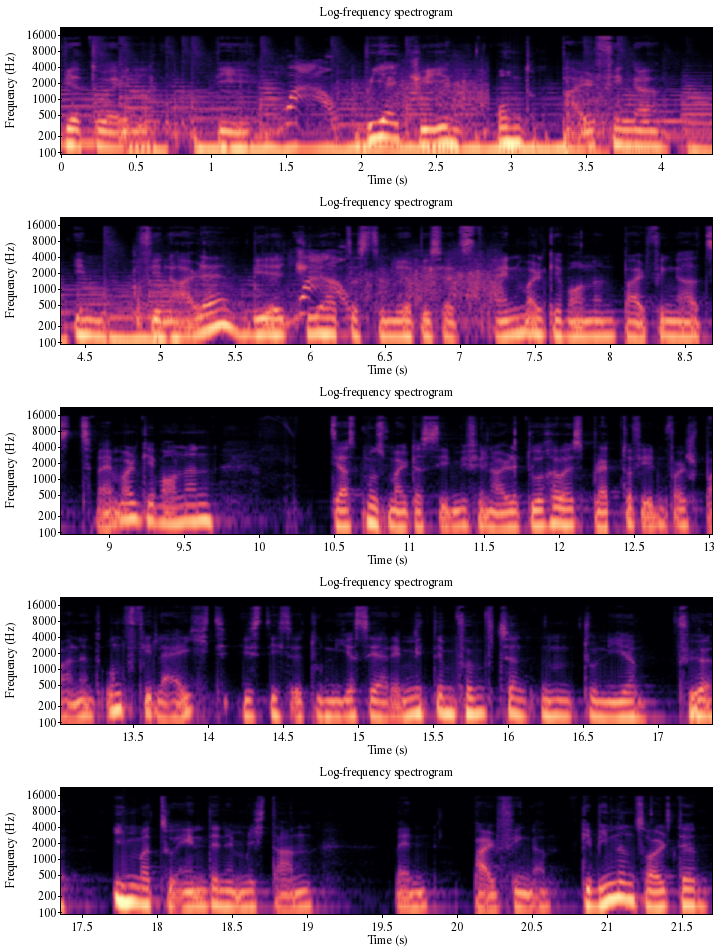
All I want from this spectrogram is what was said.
virtuell die VIG und Palfinger im Finale. VIG wow. hat das Turnier bis jetzt einmal gewonnen, Palfinger hat es zweimal gewonnen. Zuerst muss mal das Semifinale durch, aber es bleibt auf jeden Fall spannend. Und vielleicht ist diese Turnierserie mit dem 15. Turnier für immer zu Ende, nämlich dann, wenn Palfinger gewinnen sollte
